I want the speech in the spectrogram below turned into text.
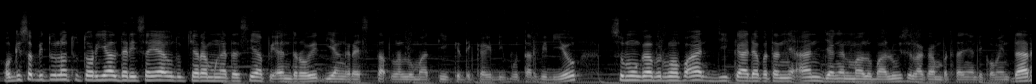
Oke sob itulah tutorial dari saya untuk cara mengatasi HP Android yang restart lalu mati ketika diputar video. Semoga bermanfaat. Jika ada pertanyaan jangan malu-malu silahkan bertanya di komentar.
